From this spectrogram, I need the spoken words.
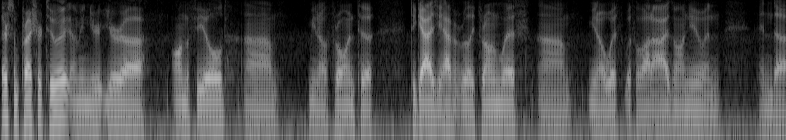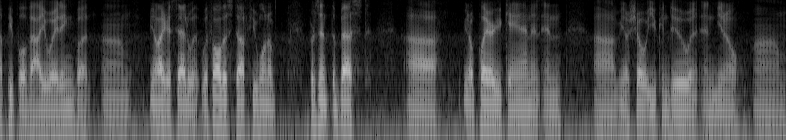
There's some pressure to it. I mean, you're you're uh, on the field, um, you know, throwing to to guys you haven't really thrown with, um, you know, with with a lot of eyes on you and and uh, people evaluating. But um, you know, like I said, with with all this stuff, you want to present the best uh, you know player you can and, and uh, you know show what you can do and, and you know um,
